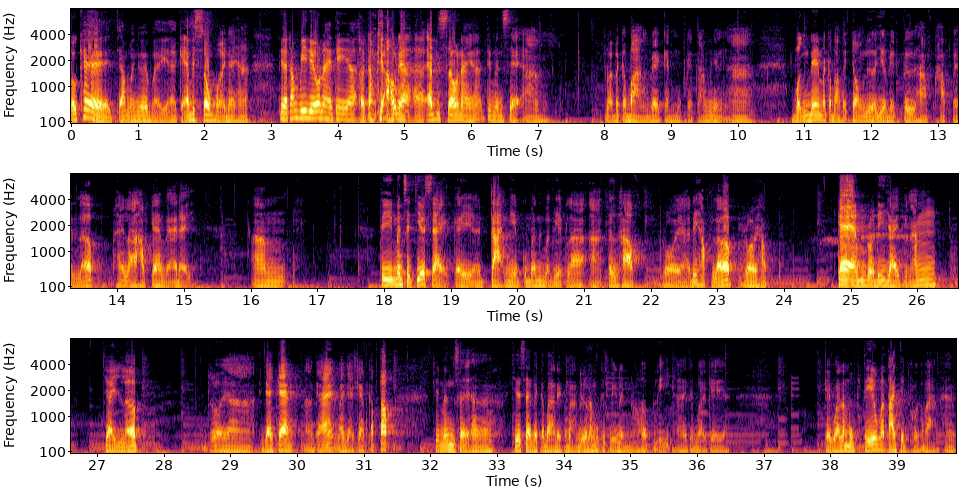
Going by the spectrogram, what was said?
Ok, chào mọi người về à, cái episode mới này ha. Thì ở trong video này thì à, ở trong cái audio uh, episode này á, thì mình sẽ uh, nói với các bạn về cái một cái trong những uh, vấn đề mà các bạn phải chọn lựa giữa việc từ học học về lớp hay là học kèm về ai đấy. Um, thì mình sẽ chia sẻ cái trải nghiệm của mình về việc là à, tự học rồi à, đi học lớp rồi học kèm rồi đi dạy tiếng Anh dạy lớp rồi à, dài kèm. Ok và dài kèm cấp tốc thì mình sẽ à, chia sẻ với các bạn để các bạn đưa ra một cái quyết định nó hợp lý à, cho bởi cái à, cái gọi là mục tiêu và tài chính của các bạn ha.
